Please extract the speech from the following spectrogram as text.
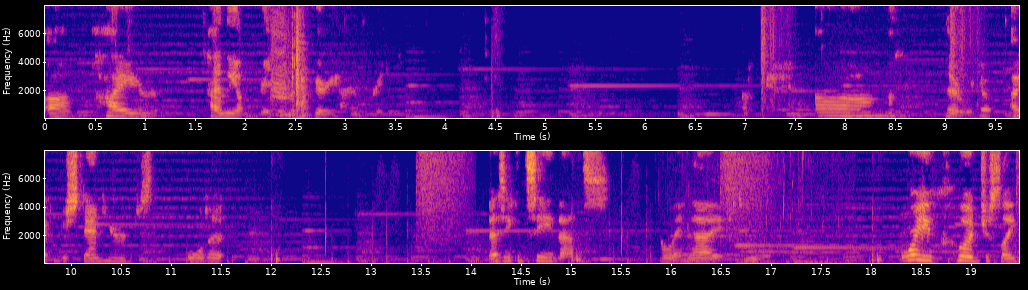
um, higher, highly upgraded, like very high upgraded. Okay, um, there we go. I can just stand here and just hold it. As you can see, that's the way that I do it. Or you could just like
